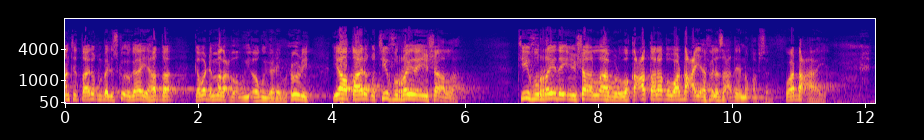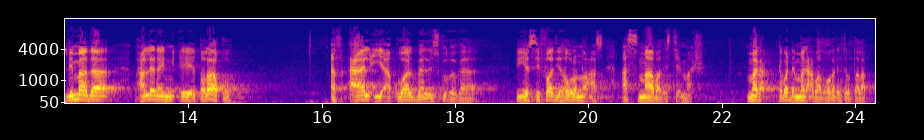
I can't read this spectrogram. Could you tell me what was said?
anti aaliqun baa la isku ogaaya hadda gabadha magac ba ogu yeedhay wuxuu idhi yaa aaliqu tii in sha allah tii furayday in sha allah bui waqaca alaaqu waa dhacaya filasax haddaynu qabsan waa dhacaaya limaada waxaan leenahay alaaqu afcaal iyo aqwaal baa la isku ogaa iyo sifaad iyo howlo noocaas asmaabaad isticmaasha magac gabadha magac baad ooga dhigtay alaaq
